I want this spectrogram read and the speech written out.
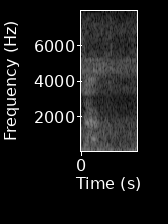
Jack.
